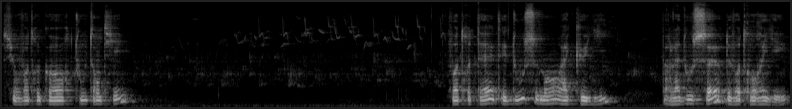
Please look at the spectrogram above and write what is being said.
sur votre corps tout entier. Votre tête est doucement accueillie par la douceur de votre oreiller.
